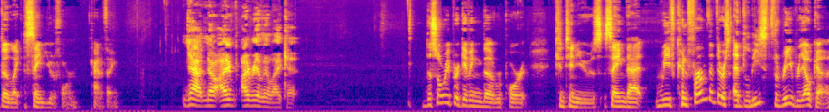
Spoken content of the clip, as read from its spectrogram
the like the same uniform kind of thing. Yeah, no, I I really like it. the Soul Reaper giving the report continues, saying that we've confirmed that there's at least three Ryoka,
